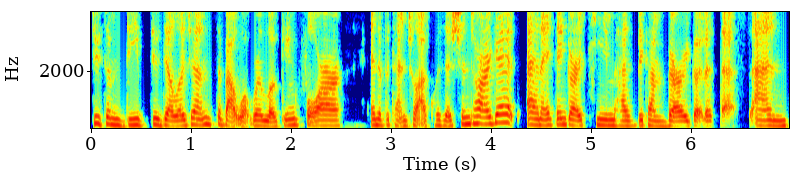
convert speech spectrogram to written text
do some deep due diligence about what we're looking for in a potential acquisition target. And I think our team has become very good at this. And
